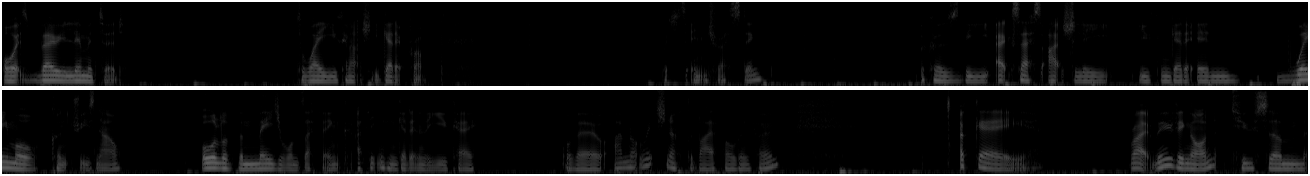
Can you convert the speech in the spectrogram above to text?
Or it's very limited to where you can actually get it from. Which is interesting because the XS actually you can get it in way more countries now. All of the major ones, I think. I think you can get it in the UK. Although I'm not rich enough to buy a folding phone. Okay. Right, moving on to some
